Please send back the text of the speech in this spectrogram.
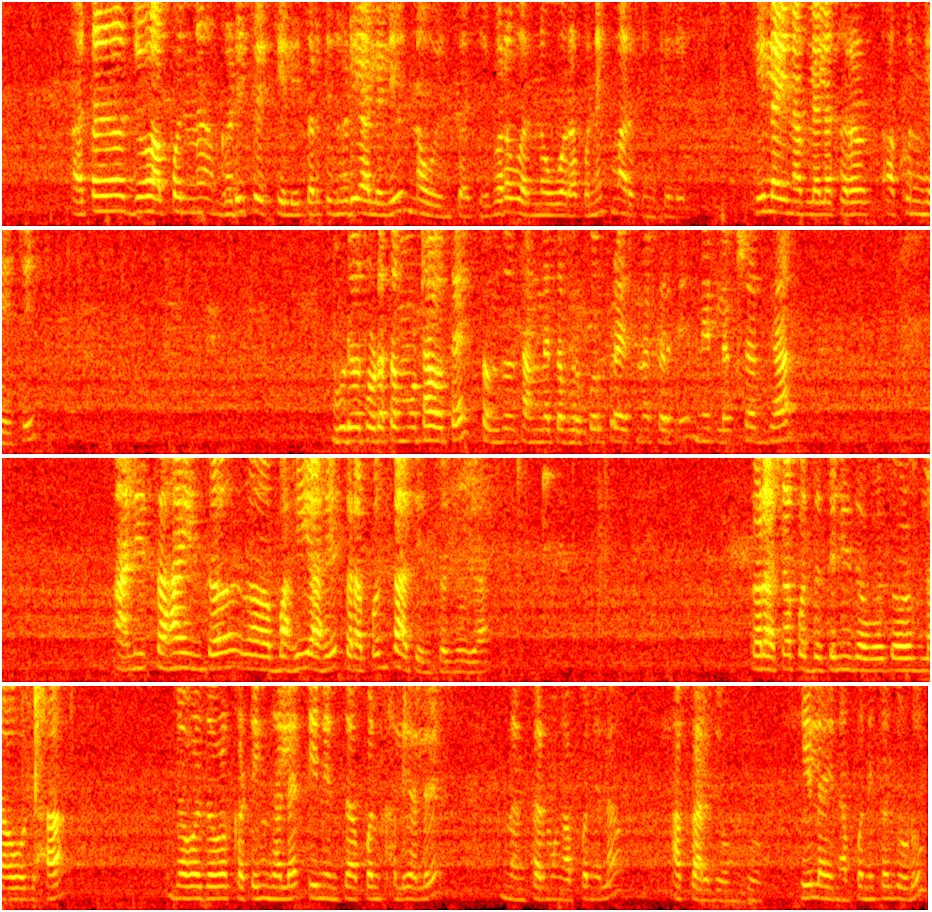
आता जो आपण घडी चेक केली तर ती घडी आलेली नऊ इंचाची. बरोबर? नऊवर आपण एक मार्किंग केली. ही लाईन आपल्याला सरळ आखून घ्यायची. व्हिडिओ थोडासा मोठा होत आहे समजून सांगण्याचा भरपूर प्रयत्न करते. नीट लक्षात घ्या. आणि सहा इंच बाही आहे तर आपण सात इंच घेऊया. तर अशा पद्धतीने जवळजवळ ब्लाऊज हा जवळजवळ कटिंग झालं आहे तीन इंच आपण खाली आलो आहे नंतर मग आपण याला आकार देऊन घेऊ. ही लाईन आपण इथं जोडू.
